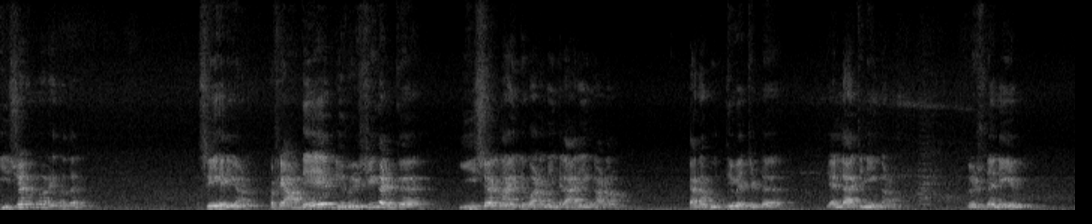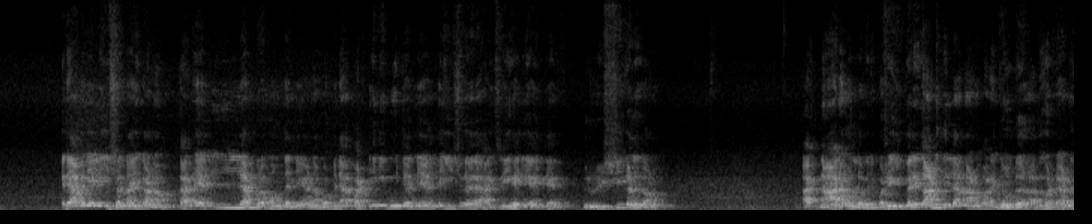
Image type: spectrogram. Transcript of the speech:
ഈശ്വരൻ എന്ന് പറയുന്നത് ശ്രീഹരിയാണ്. പക്ഷെ അതേ ഋഷികൾക്ക് ഈശ്വരനായിട്ട് വേണമെങ്കിൽ ആരെയും കാണാം. കാരണം ബുദ്ധി വെച്ചിട്ട് എല്ലാറ്റിനെയും കാണാം. കൃഷ്ണനെയും രാമനെയെല്ലാം ഈശ്വരനായി കാണാം. കാരണം എല്ലാം ബ്രഹ്മം തന്നെയാണ്. അപ്പം പിന്നെ ആ പട്ടിനി പൂജനെ എല്ലാം ഈശ്വര ശ്രീഹരിയായിട്ട് ഋഷികൾ കാണും. ആ ജ്ഞാനമുള്ളവർ പക്ഷെ ഇവർ കാണുന്നില്ല എന്നാണ് പറയുന്നത്. അതുകൊണ്ടാണ്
